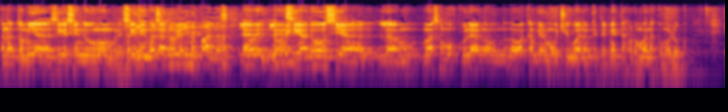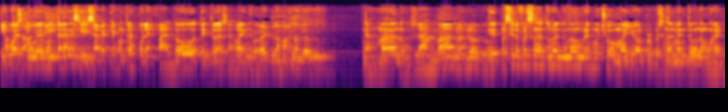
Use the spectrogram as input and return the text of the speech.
anatomía sigue siendo un hombre. O sea, Sigue igual la. La, No, la no, densidad ósea, la masa muscular no, no va a cambiar mucho igual, aunque te metas hormonas como loco. Igual tú ves un trans y sabes que es un trans por la espaldota y todas esas vainas. Correcto, las manos, loco. Las manos. Las manos, loco. Y de por sí la fuerza natural de un hombre es mucho mayor proporcionalmente a una mujer.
